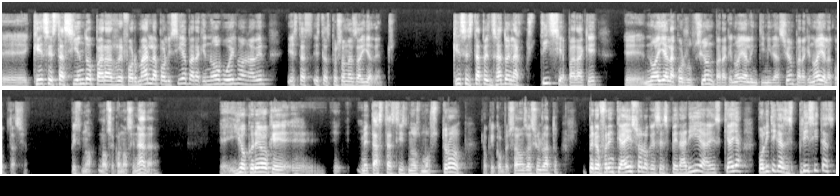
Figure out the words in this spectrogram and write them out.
eh, ¿qué se está haciendo para reformar la policía para que no vuelvan a haber estas, estas personas ahí adentro? ¿Qué se está pensando en la justicia para que eh, no haya la corrupción, para que no haya la intimidación, para que no haya la cooptación? Pues no, no se conoce nada. Eh, yo creo que Metástasis nos mostró lo que conversábamos hace un rato, pero frente a eso lo que se esperaría es que haya políticas explícitas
